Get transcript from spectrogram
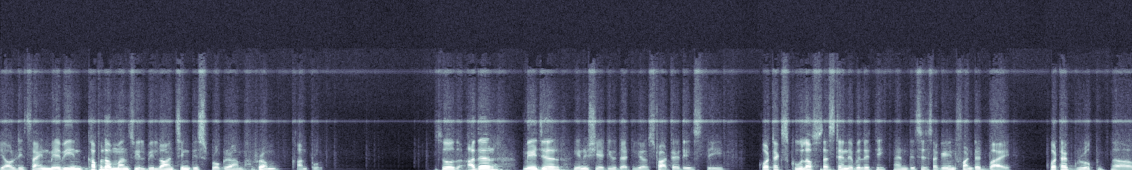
we already signed. Maybe in a couple of months we'll be launching this program from Kanpur. So the other major initiative that we have started is the Kotak School of Sustainability, and this is again funded by Kotak Group. Uh,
